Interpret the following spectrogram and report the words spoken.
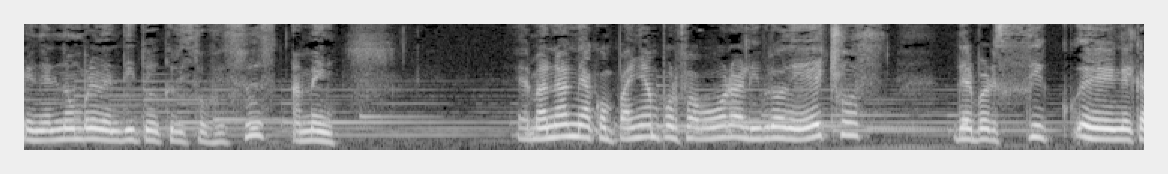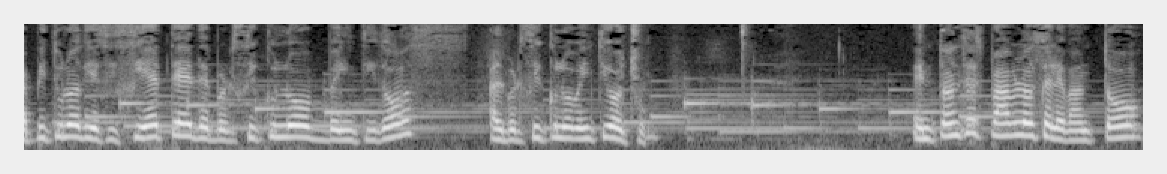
En el nombre bendito de Cristo Jesús. Amén. Hermanas, me acompañan por favor al libro de Hechos, en el capítulo 17, del versículo 22 al versículo 28. Entonces Pablo se levantó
